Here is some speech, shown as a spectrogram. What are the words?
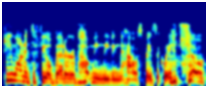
He wanted to feel better about me leaving the house, basically. And so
